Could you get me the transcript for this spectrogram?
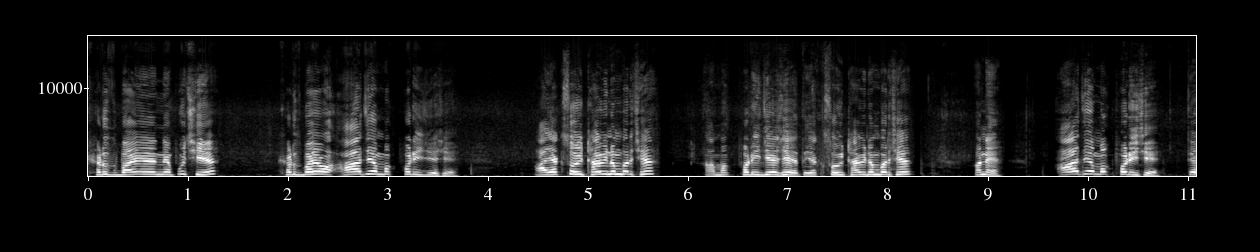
ખેડૂતભાઈને પૂછીએ. ખેડૂતભાઈઓ આ જે મગફળી જે છે, આ એકસો નંબર છે. આ મગફળી જે છે, તે એકસો નંબર છે. અને આ જે મગફળી છે, તે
